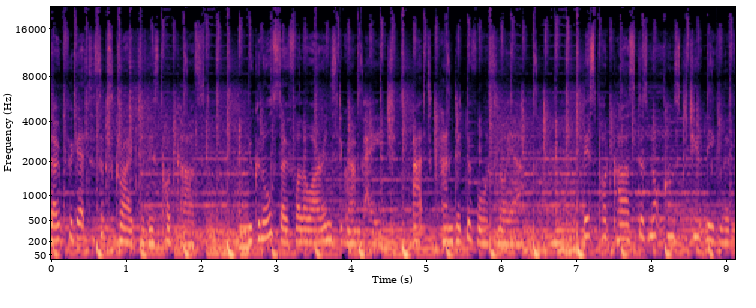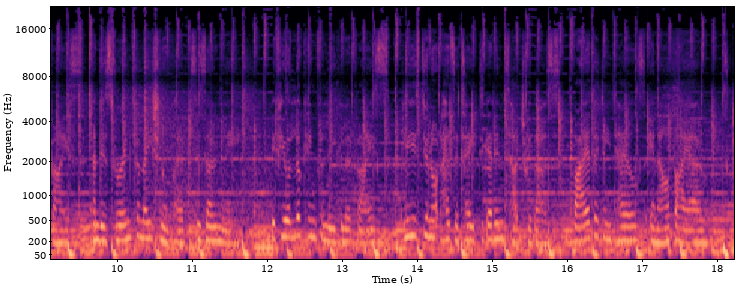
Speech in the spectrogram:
don't forget to subscribe to this podcast. You can also follow our Instagram page at Candid Divorce Lawyer. This podcast does not constitute legal advice and is for informational purposes only. If you're looking for legal advice, please do not hesitate to get in touch with us via the details in our bio.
